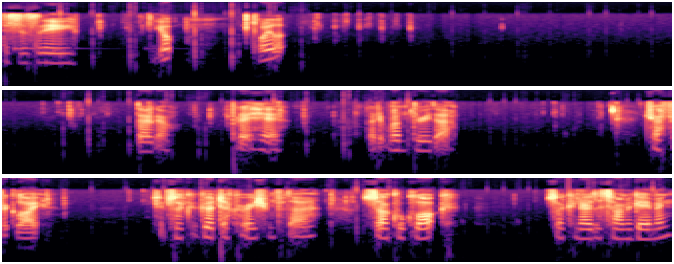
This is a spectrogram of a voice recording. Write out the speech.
This is the, yup, toilet. There we go. Put it here. Let it run through there. Traffic light. Seems like a good decoration for there. Circle clock. So I can know the time of gaming.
